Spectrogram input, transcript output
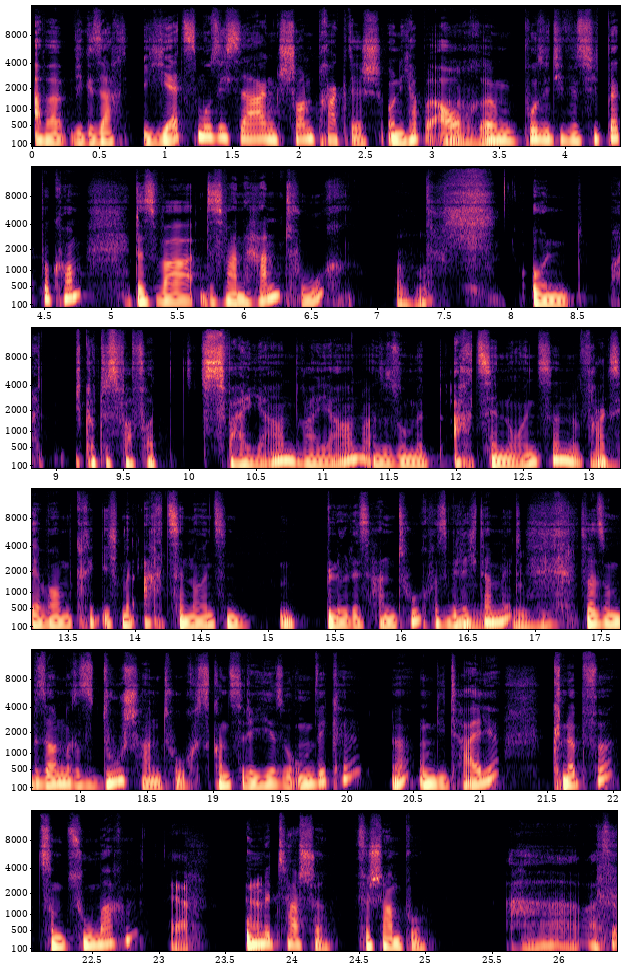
Aber wie gesagt, jetzt muss ich sagen, schon praktisch. Und ich habe auch Mhm. ähm, positives Feedback bekommen. Das war, das war ein Handtuch. Mhm. Und ich glaube, das war vor zwei Jahren, drei Jahren, also so mit 18, 19. Du fragst ja, warum kriege ich mit 18, 19 ein blödes Handtuch? Was Mhm. will ich damit? Das war so ein besonderes Duschhandtuch. Das konntest du dir hier so umwickeln, ne, um die Taille. Knöpfe zum Zumachen Ja. und Ja. mit Tasche für Shampoo. Ah, also,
